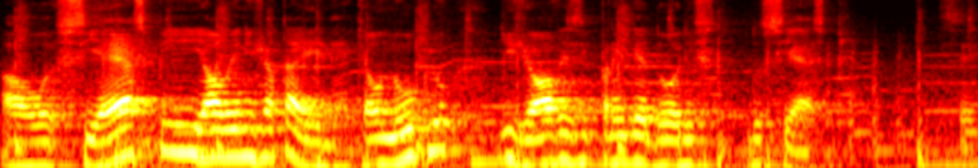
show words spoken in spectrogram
ao Ciesp e ao NJE, né, que é o núcleo de jovens empreendedores do Ciesp. Sim.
